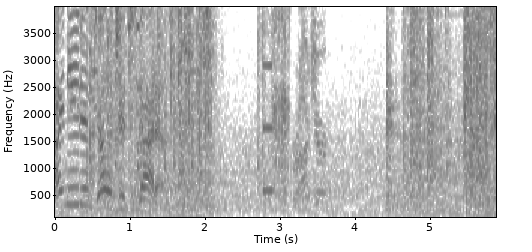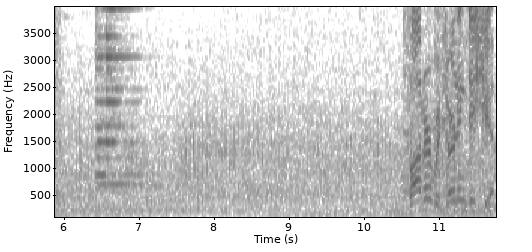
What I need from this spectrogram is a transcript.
I need intelligence data. Roger. Spotter returning to ship.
